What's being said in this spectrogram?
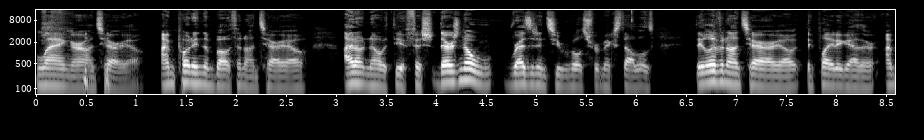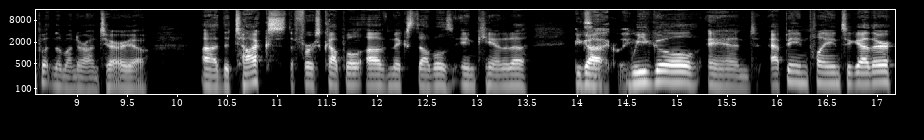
Laing are Ontario. I'm putting them both in Ontario. I don't know what the official. There's no residency rules for mixed doubles. They live in Ontario. They play together. I'm putting them under Ontario. Uh, the Tucks, the first couple of mixed doubles in Canada. You exactly. got Weagle and Epping playing together.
